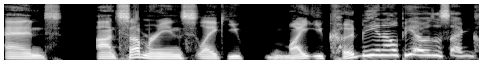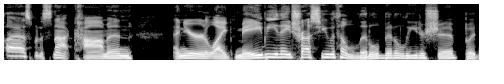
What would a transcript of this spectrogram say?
And on submarines, like you might, you could be an LPO as a second class, but it's not common and you're like maybe they trust you with a little bit of leadership but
